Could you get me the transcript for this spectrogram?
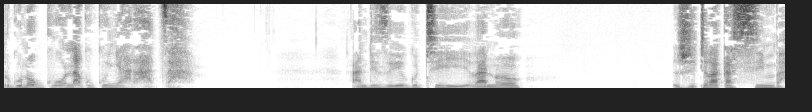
runogona kukunyaradza handizivi kuti vanozviti vakasimba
